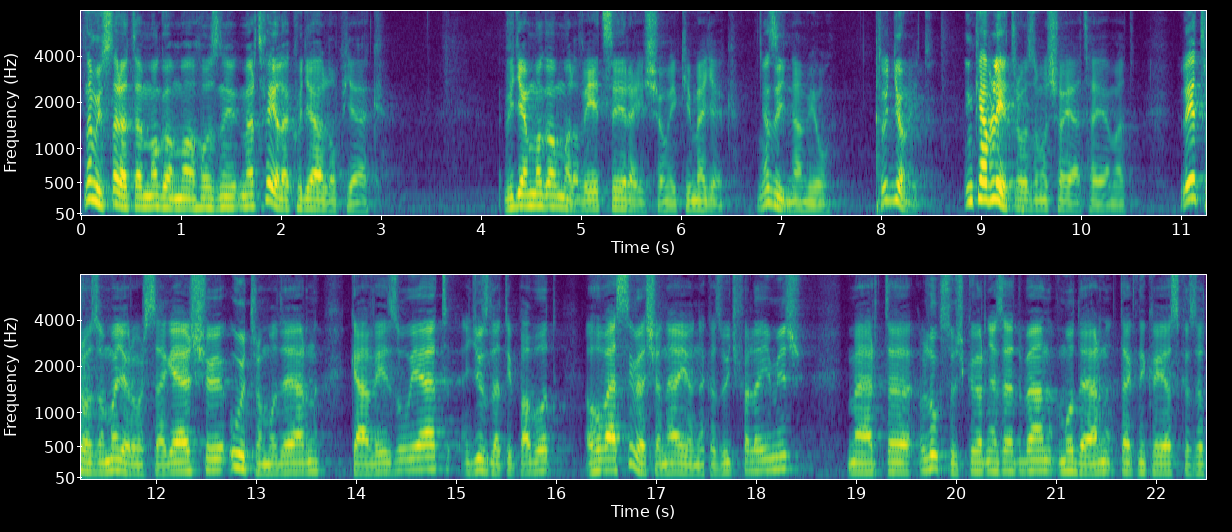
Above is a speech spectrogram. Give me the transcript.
Nem is szeretem magammal hozni, mert félek, hogy ellopják. Vigyem magammal a WC-re is, amíg kimegyek. Ez így nem jó. Tudja mit? Inkább létrehozom a saját helyemet. Létrehozom Magyarország első ultramodern kávézóját, egy üzleti pubot, ahová szívesen eljönnek az ügyfeleim is, mert luxus környezetben modern technikai eszközök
